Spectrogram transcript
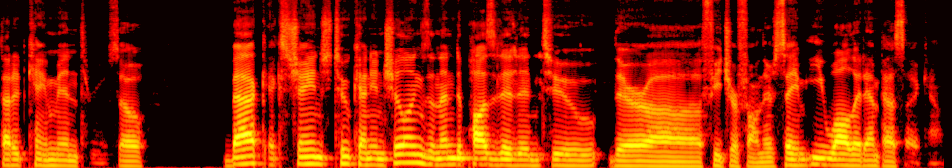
that it came in through. So back, exchanged to Kenyan shillings, and then deposited into their uh, feature phone, their same e wallet M Pesa account.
